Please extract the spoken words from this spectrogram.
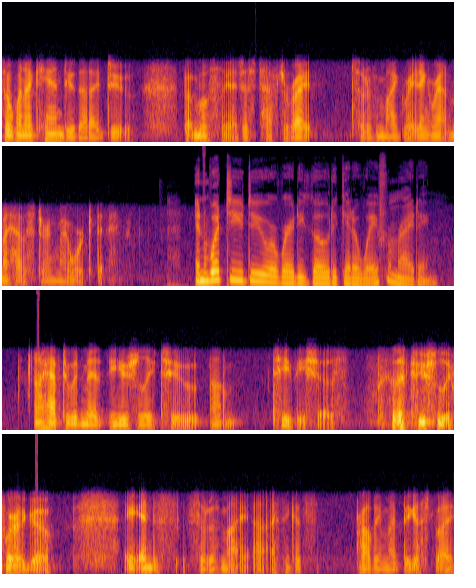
So when I can do that, I do. But mostly I just have to write, sort of migrating around my house during my workday. And what do you do or where do you go to get away from writing? I have to admit, usually to um, TV shows. That's usually where I go. And it's, it's sort of my, uh, I think it's probably my biggest vice,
